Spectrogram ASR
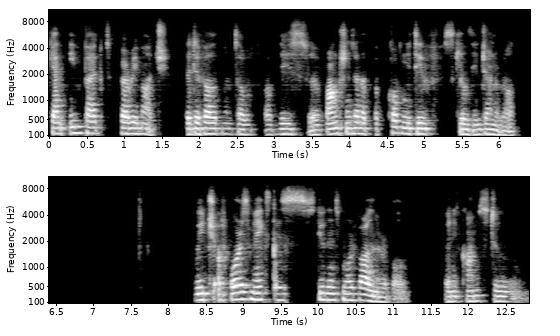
can impact very much the development of, of these uh, functions and of cognitive skills in general, which of course makes these students more vulnerable when it comes to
